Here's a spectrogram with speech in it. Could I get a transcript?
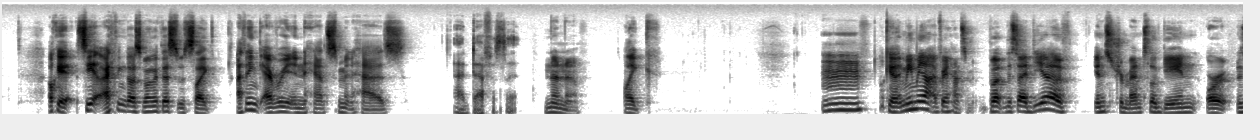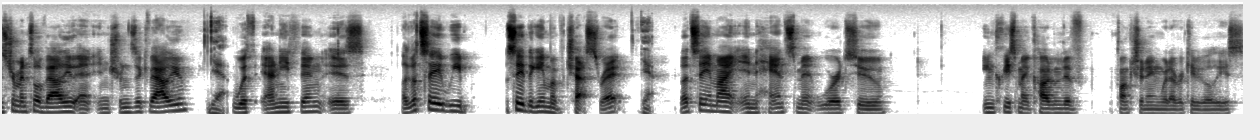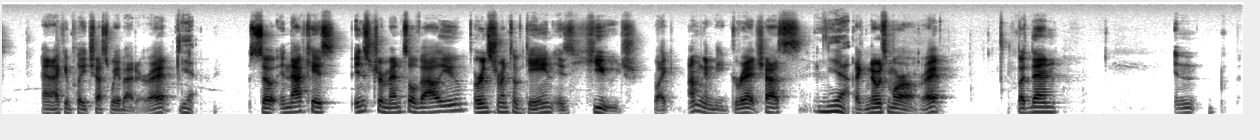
Okay. See, I think I was going with this. It's like I think every enhancement has A deficit. no, no, like. Mm, okay, maybe not every enhancement, but this idea of instrumental gain or instrumental value and intrinsic value. Yeah. With anything is like let's say we let's say the game of chess, right? Yeah. Let's say my enhancement were to increase my cognitive functioning, whatever capabilities, and I can play chess way better, right? Yeah. So in that case, instrumental value or instrumental gain is huge. Like I'm gonna be great at chess, Yeah. like no tomorrow, right? But then, in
